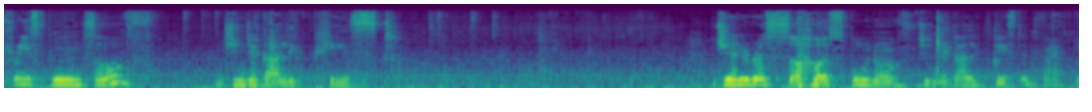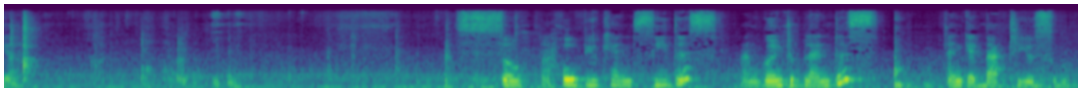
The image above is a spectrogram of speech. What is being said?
3 spoons of ginger garlic paste. Generous uh, spoon of ginger garlic paste in fact yeah so I hope you can see this. I'm going to blend this and get back to you soon.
